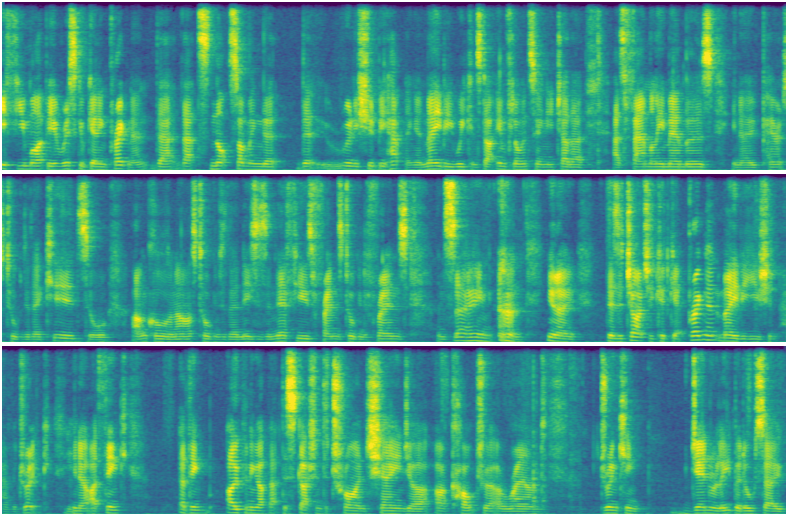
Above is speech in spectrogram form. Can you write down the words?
if you might be at risk of getting pregnant, that that's not something that that really should be happening. And maybe we can start influencing each other as family members. You know, parents talking to their kids, or uncles and aunts talking to their nieces and nephews, friends talking to friends, and saying, you know, there's a chance you could get pregnant. Maybe you shouldn't have a drink. You know, I think. I think opening up that discussion to try and change our, our culture around drinking generally, but also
